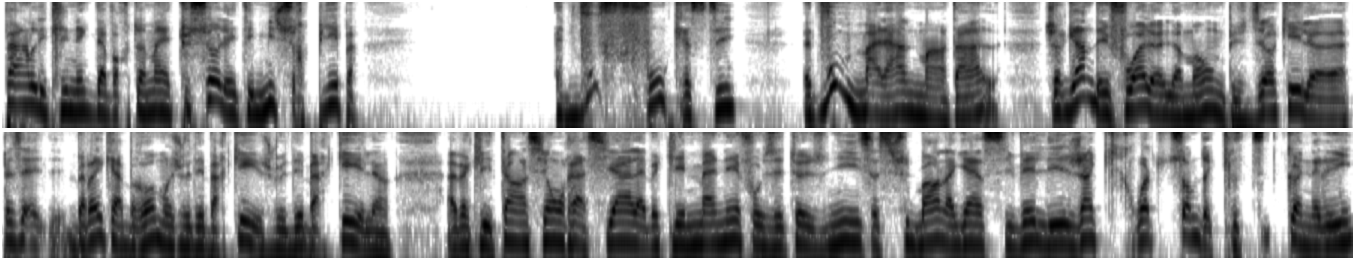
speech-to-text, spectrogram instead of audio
par les cliniques d'avortement. Et tout ça a été mis sur pied par... Êtes-vous fou, Christy? Êtes-vous malade mental? Je regarde des fois le, monde, puis je dis, OK, le, break à bras, moi, je veux débarquer. Je veux débarquer, là. Avec les tensions raciales, avec les manifs aux États-Unis, ça se le de la guerre civile, les gens qui croient toutes sortes de petites conneries,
